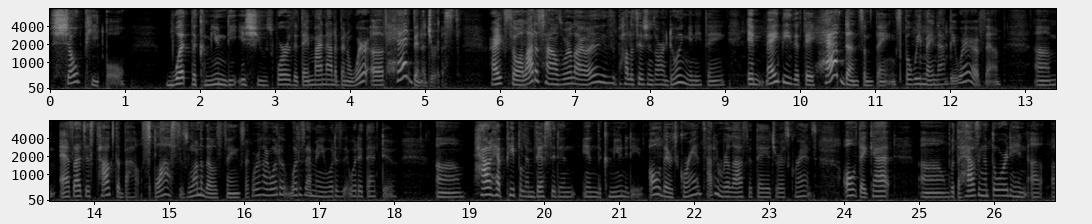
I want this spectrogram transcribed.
show people what the community issues were that they might not have been aware of had been addressed. Right? So a lot of times we're like, oh, these politicians aren't doing anything. It may be that they have done some things, but we may not be aware of them. Um, as I just talked about, SPLOST is one of those things. Like we're like, what, what does that mean? What is it? What did that do? Um, how have people invested in, in the community? Oh, there's grants. I didn't realize that they address grants. Oh, they got um, with the housing authority and uh, uh,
